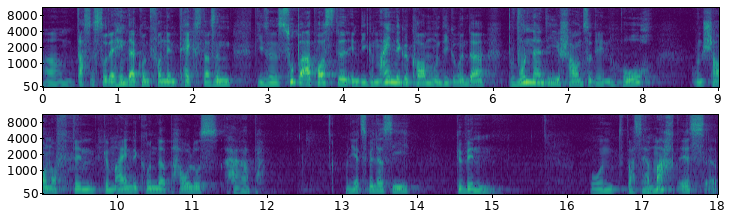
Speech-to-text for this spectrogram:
Ähm, das ist so der Hintergrund von dem Text. Da sind diese Superapostel in die Gemeinde gekommen und die Gründer bewundern die, schauen zu denen hoch und schauen auf den Gemeindegründer Paulus herab. Und jetzt will er sie gewinnen. Und was er macht ist, er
